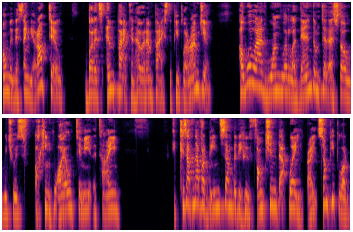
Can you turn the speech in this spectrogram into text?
only the thing you're up to, but its impact and how it impacts the people around you. I will add one little addendum to this though, which was fucking wild to me at the time. Because I've never been somebody who functioned that way, right? Some people are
